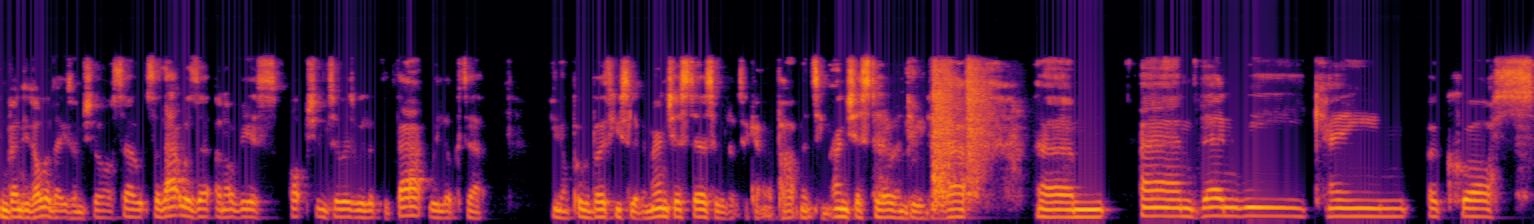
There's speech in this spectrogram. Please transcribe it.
invented holidays, I'm sure. So, so that was a, an obvious option to us. We looked at that. We looked at, you know, we both used to live in Manchester, so we looked at kind of apartments in Manchester and do we do that. Um, and then we came across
